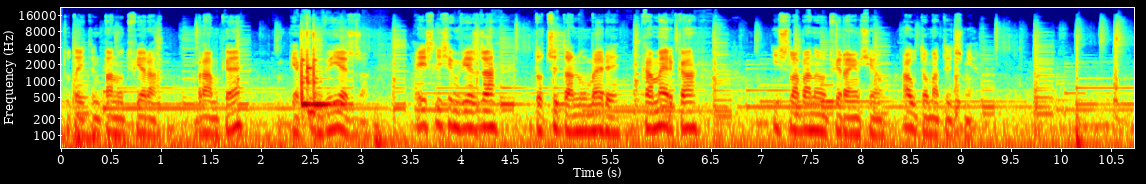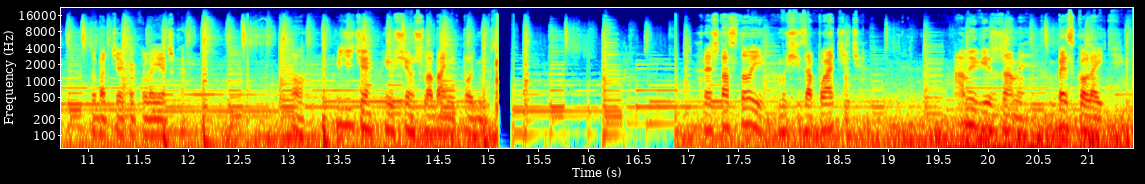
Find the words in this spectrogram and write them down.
Tutaj ten pan otwiera bramkę, jak się wyjeżdża. A jeśli się wjeżdża, to czyta numery kamerka i szlabany otwierają się automatycznie. Zobaczcie jaka kolejeczka. O, widzicie? Już się szlabanik podniósł. Reszta stoi, musi zapłacić. A my wjeżdżamy bez kolejki.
